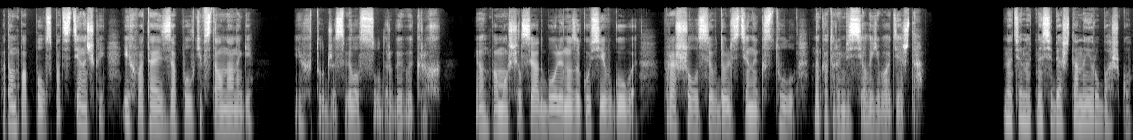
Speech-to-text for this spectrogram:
потом пополз под стеночкой и, хватаясь за полки, встал на ноги. Их тут же свело судорогой в икрах, и он поморщился от боли, но, закусив губы, прошелся вдоль стены к стулу, на котором висела его одежда. Натянуть на себя штаны и рубашку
